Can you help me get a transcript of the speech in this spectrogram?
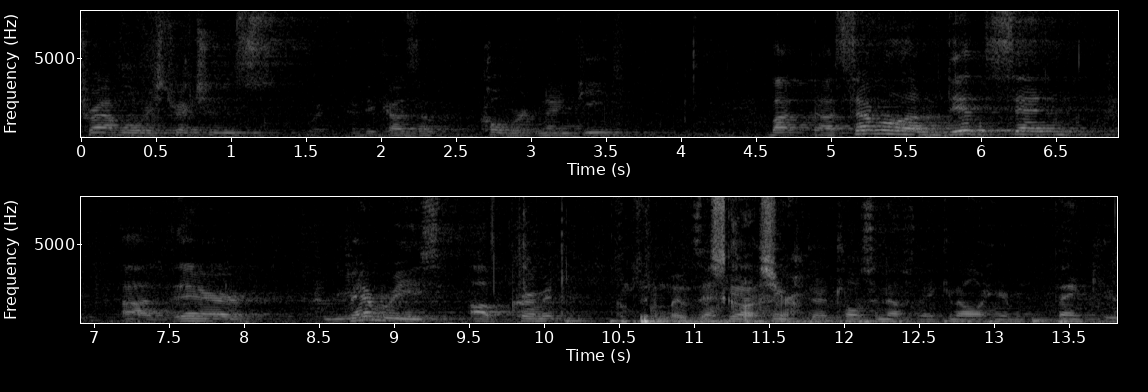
travel restrictions and because of COVID-19. But uh, several of them did send uh, their memories of Kermit. I'm going to move this Okay, closer. They're close enough so they can all hear me. Thank you.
